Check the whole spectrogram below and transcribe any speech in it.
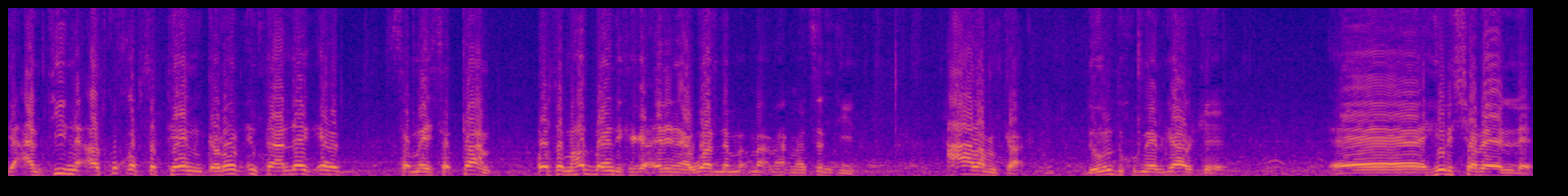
gacantiinna aad ku qabsateen garoon intaan leeg inaad samaysataan horta mahad baan idinkaga celinaya waadna mahadsantihiin caalamka dowladda kumeelgaalkee hirshabeelle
